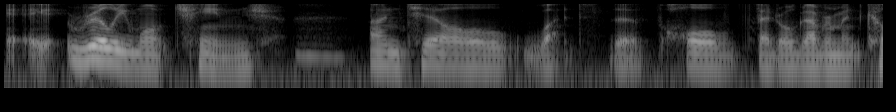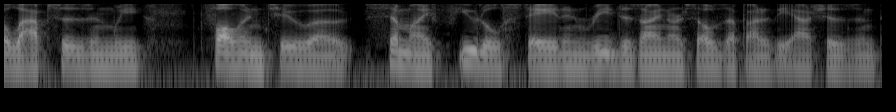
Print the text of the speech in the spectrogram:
It really won't change mm. Until what? The whole federal government collapses and we fall into a semi feudal state and redesign ourselves up out of the ashes. And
